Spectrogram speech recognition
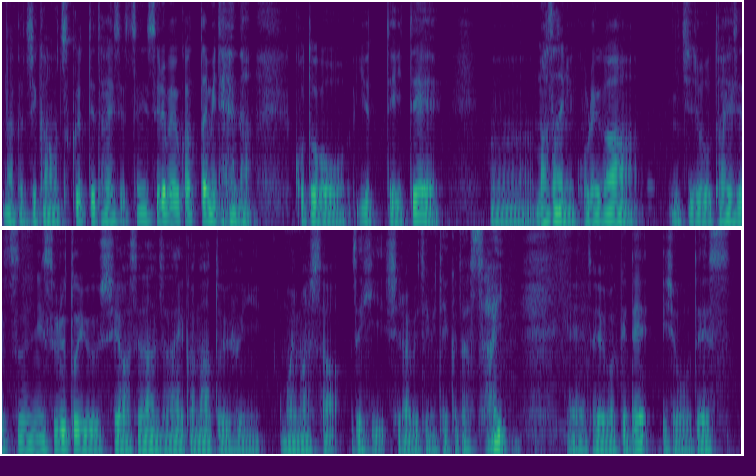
なんか時間を作って大切にすればよかったみたいなことを言っていて、うん、まさにこれが日常を大切にするという幸せなんじゃないかなというふうに思いました。是非調べてみてください。えー、というわけで以上です。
